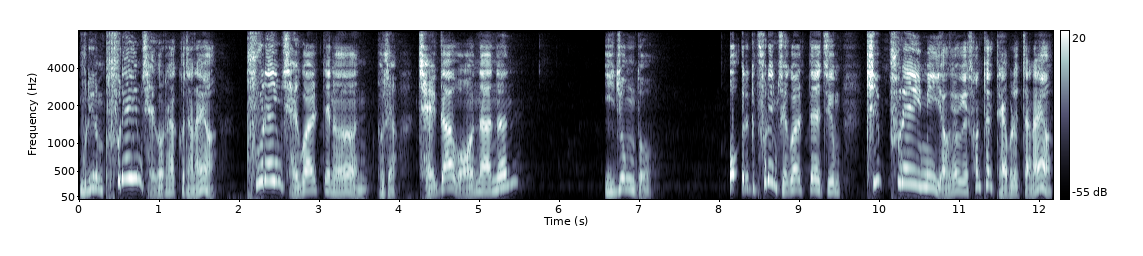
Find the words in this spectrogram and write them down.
우리는 프레임 제거를 할 거잖아요. 프레임 제거할 때는 보세요. 제가 원하는 이 정도. 어, 이렇게 프레임 제거할 때 지금 키 프레임이 영역에 선택돼 버렸잖아요.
